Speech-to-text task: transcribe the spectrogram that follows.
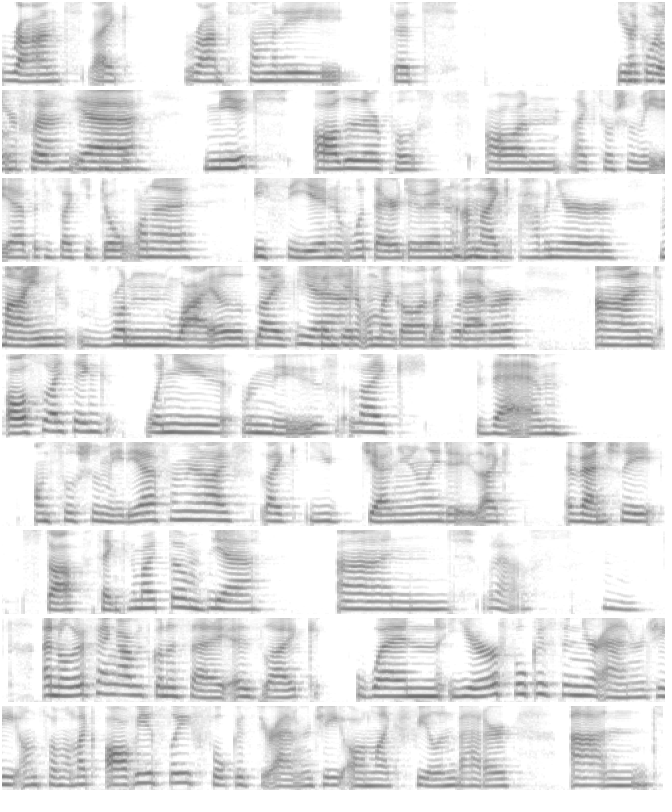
rant, like, rant to somebody that you're like one of your close with, friends yeah. something. mute all of their posts on like social media because like you don't want to be seeing what they're doing Mm-hmm. and like having your mind run wild like Yeah. thinking oh my god like whatever and also i think when you remove like them on social media from your life like you genuinely do like eventually stop thinking about them yeah and what else hmm. Another thing I was gonna say is like when you're focusing your energy on someone, like obviously focus your energy on like feeling better and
